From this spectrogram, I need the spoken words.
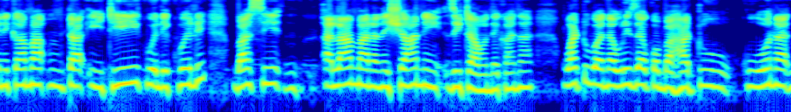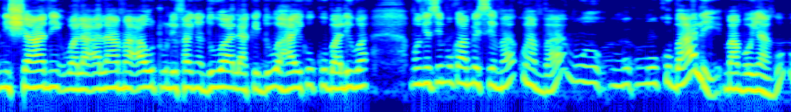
yani kama mtaitii kweli kweli basi alama na nishani zitaonekana. Watu wanauliza kwamba hatukuona nishani wala alama au tulifanya dua lakini dua haikukubaliwa. Mwenyezimungu amesema kwamba mukubali mu, mu mambo yangu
